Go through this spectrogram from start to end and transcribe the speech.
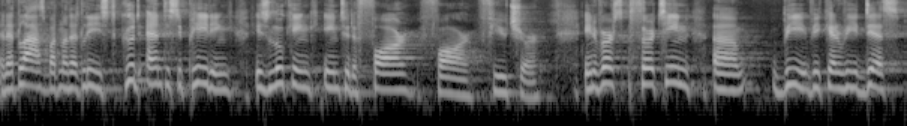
And at last, but not at least, good anticipating is looking into the far, far future. In verse 13, um, B, we can read this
